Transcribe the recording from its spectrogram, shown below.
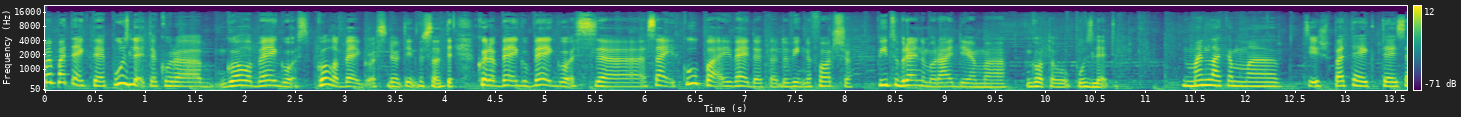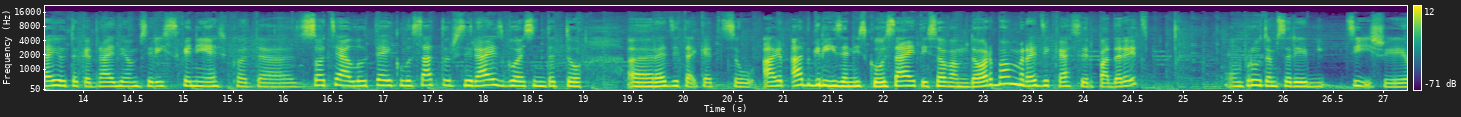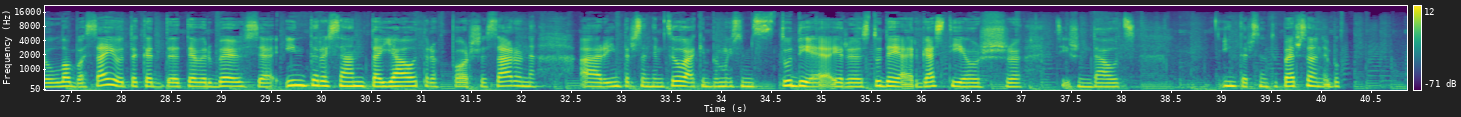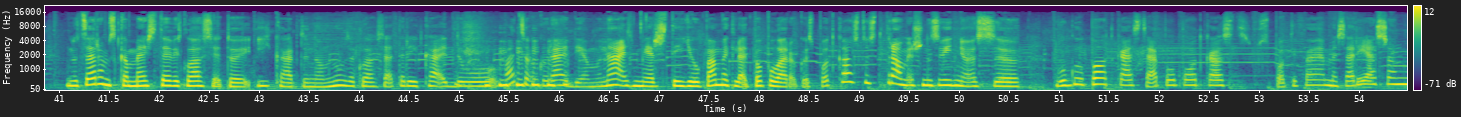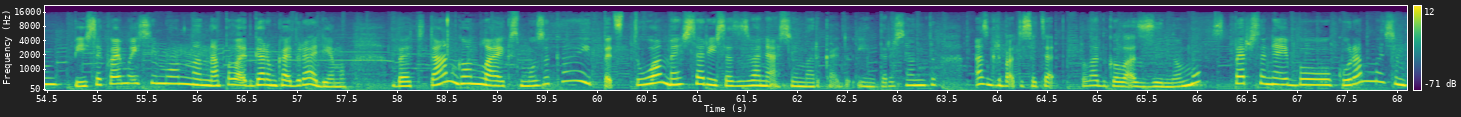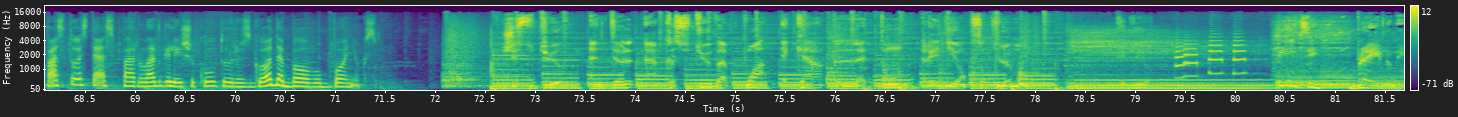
Man patīk tie puzļieti, kura gola beigās, gola beigās ļoti interesanti, kura beigu beigās uh, sajūt kopā un veidot tādu vienu foršu pīcu brēnumu raidījumu gotovu puzļieti. Man liekas, tieši pateikt, sajūta, kad raidījums ir izskanējis, kad uh, sociālo teiklu saturs ir aizgojis, un tad tu uh, redzi, tā, ka tu atgriezenisko saiti savam darbam, redzi, kas ir padarīts. Un, protams, arī cīši laba sajūta, kad tev ir bijusi interesanta, jautra, forša saruna ar interesantiem cilvēkiem. Piemēram, studijā ir, studijā ir gastiejuši cīši daudz interesantu personību. Nu, cerams, ka mēs tevi klausītāju īkārdinām, noklausāt arī kādu vecāku raidījumu un aizmirsti jau pameklēt populārākos podkastus traumēšanas viņos. Google podkāsts, Apple podkāsts, Spotify. Mēs arī esam pīsekojami un nepalaid garam kādu raidījumu. Bet tā gan laiks muzikai, pēc to mēs arī sazvanīsim ar kādu interesantu. Es gribētu sacīt Latvijas zināmu personību, kuram mēs pastāstīs par latviešu kultūras goda Bovu Boņuks. Chez Structure, Intel, infrastructure, point, écart, laiton, radio, sortilement. Pīci brainumi.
